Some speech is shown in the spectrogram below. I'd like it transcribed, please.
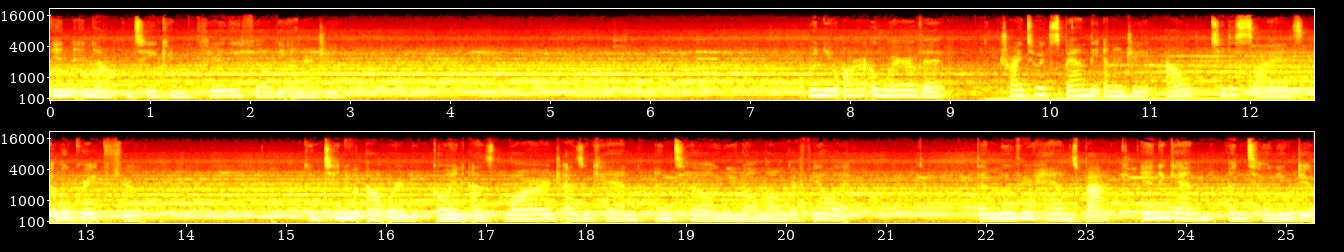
in and out until you can clearly feel the energy. When you are aware of it, try to expand the energy out to the size of a grapefruit. Continue outward, going as large as you can until you no longer feel it. Then move your hands back in again until you do.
